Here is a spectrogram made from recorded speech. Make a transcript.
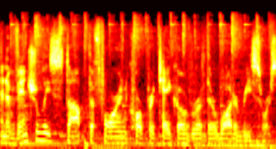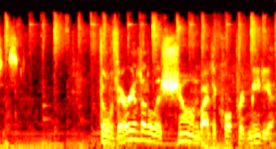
and eventually stopped the foreign corporate takeover of their water resources. Though very little is shown by the corporate media,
